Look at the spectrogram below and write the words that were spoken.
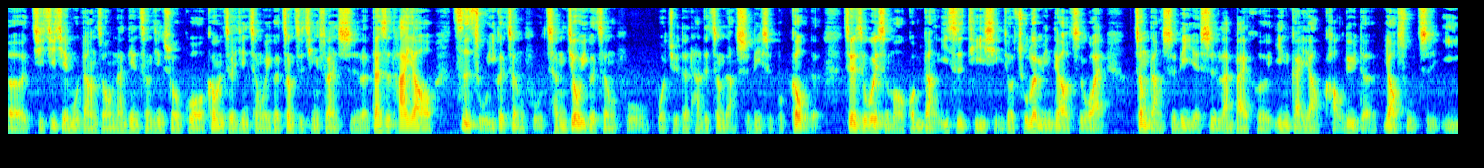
呃几集节目当中，南天曾经说过，柯文哲已经成为一个政治精算师了，但是他要自主一个政府，成就一个政府，我觉得他的政党实力是不够的。这也是为什么国民党一直提醒，就除了民调之外。政党实力也是蓝白合应该要考虑的要素之一。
